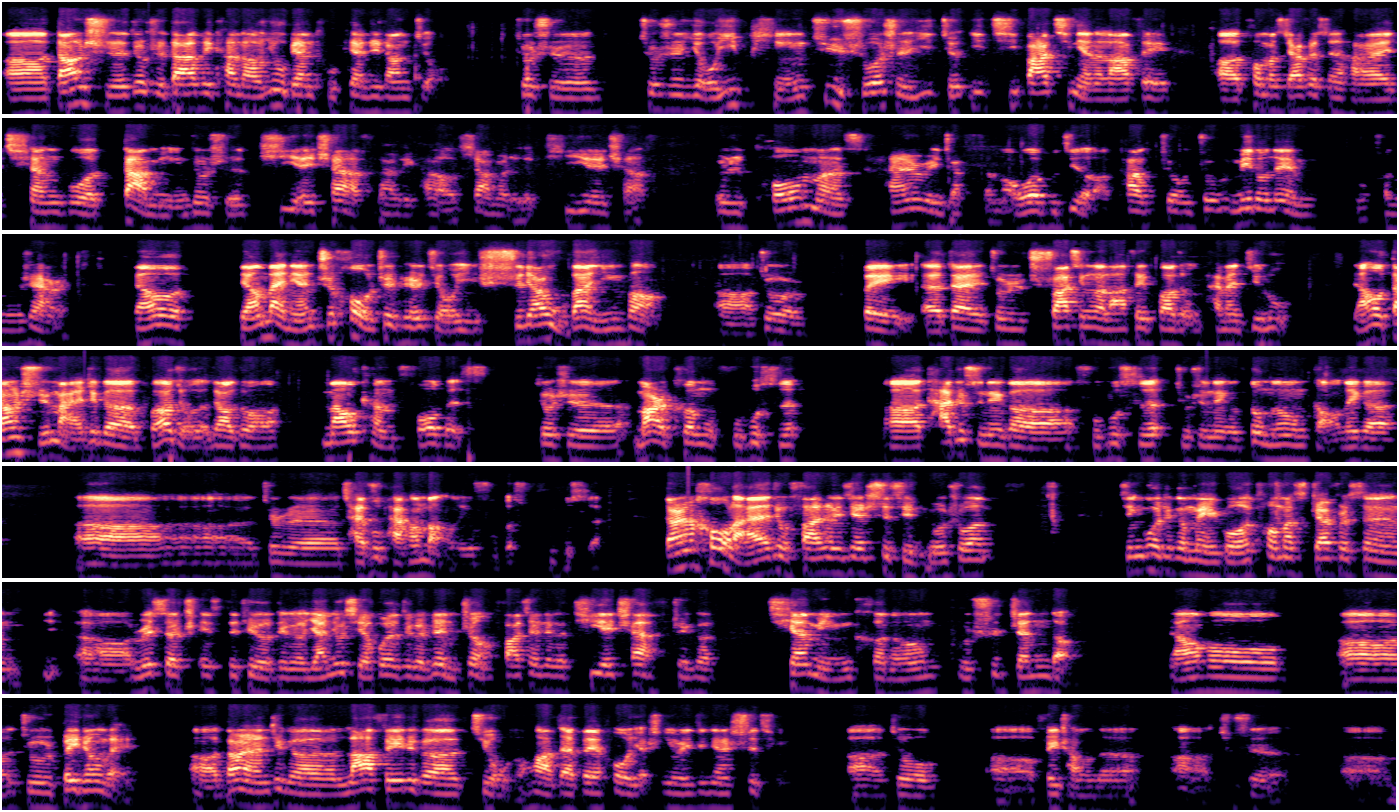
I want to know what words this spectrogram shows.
呃，当时就是大家可以看到右边图片这张酒，就是就是有一瓶，据说是一九一七八七年的拉菲，呃，Thomas Jefferson 还签过大名，就是 T H F，大家可以看到下面这个 T H F。就是 Thomas Henry Jefferson 嘛，我也不记得了，他就就 middle name 可能是 Henry。然后两百年之后，这瓶酒以十点五万英镑啊，就是被呃在就是刷新了拉菲葡萄酒的拍卖记录。然后当时买这个葡萄酒的叫做 Malcolm Forbes，就是马尔科姆福布斯，呃，他就是那个福布斯，就是那个动不动搞那个。呃，就是财富排行榜的一个福布斯，福布斯。当然后来就发生一些事情，比如说，经过这个美国 Thomas Jefferson 呃 Research Institute 这个研究协会的这个认证，发现这个 THF 这个签名可能不是真的，然后呃就是被证伪。啊，当然这个拉菲这个酒的话，在背后也是因为这件事情啊，就呃非常的。啊，就是呃，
